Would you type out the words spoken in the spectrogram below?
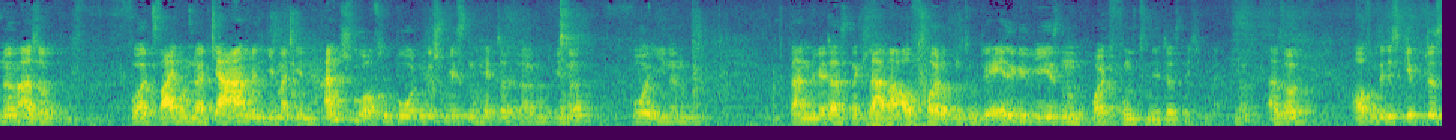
Ne? Also vor 200 Jahren, wenn jemand ihren Handschuh auf den Boden geschmissen hätte, irgendwie ne, vor ihnen, dann wäre das eine klare Aufforderung zum Duell gewesen. Heute funktioniert das nicht mehr. Ne? Also offensichtlich gibt es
